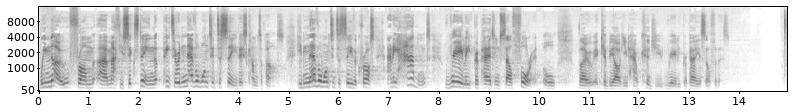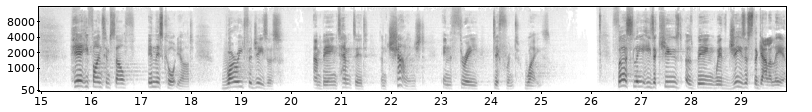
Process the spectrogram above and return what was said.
We know from uh, Matthew 16 that Peter had never wanted to see this come to pass. He'd never wanted to see the cross, and he hadn't really prepared himself for it, although it could be argued how could you really prepare yourself for this? Here he finds himself in this courtyard, worried for Jesus and being tempted and challenged in three different ways. Firstly, he's accused of being with Jesus the Galilean,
